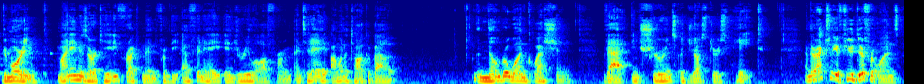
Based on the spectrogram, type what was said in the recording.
Good morning. My name is Arcady Frekhtman from the F&A Injury Law Firm, and today I want to talk about the number one question that insurance adjusters hate. And there are actually a few different ones,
